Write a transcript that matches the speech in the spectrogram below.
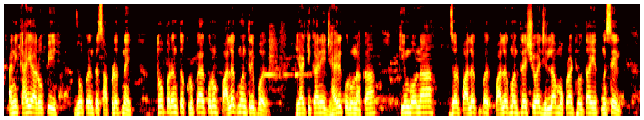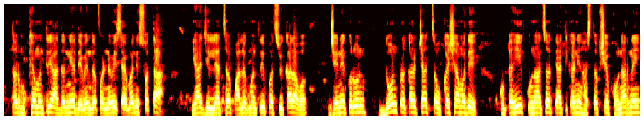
आणि काही आरोपी जोपर्यंत सापडत नाही तोपर्यंत कृपया करून पालकमंत्रीपद या ठिकाणी जाहीर करू नका. किंबहुना जर पालक पालकमंत्र्याशिवाय जिल्हा मोकळा ठेवता येत नसेल तर मुख्यमंत्री आदरणीय देवेंद्र फडणवीस साहेबांनी स्वतः या जिल्ह्याचं पालकमंत्रीपद स्वीकारावं जेणेकरून दोन प्रकारच्या चौकशामध्ये कुठंही कुणाचं त्या ठिकाणी हस्तक्षेप होणार नाही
